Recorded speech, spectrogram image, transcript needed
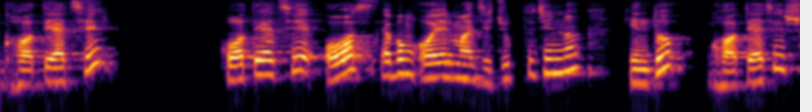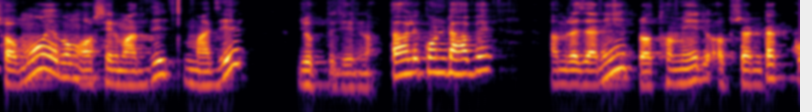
ঘতে আছে, কতে আছে, অস এবং অ এর মাঝে যুক্ত চিহ্ন কিন্তু ঘতে আছে সম এবং অসের মাঝে মাঝে যুক্ত চিহ্ন তাহলে কোনটা হবে? আমরা জানি প্রথমের অপশনটা ক,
